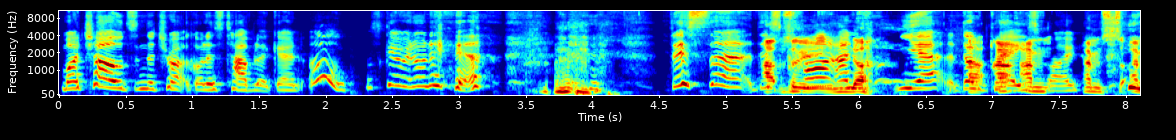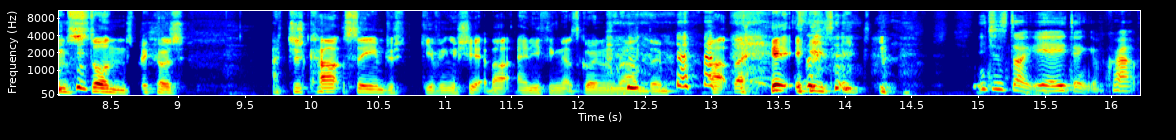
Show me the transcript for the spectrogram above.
My child's in the truck on his tablet going oh what's going on here? This uh this Absolutely car and not. yeah don't I, care he's am fine. I'm s- I'm stunned because I just can't see him just giving a shit about anything that's going on around him. You just don't, yeah, you don't give a crap.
